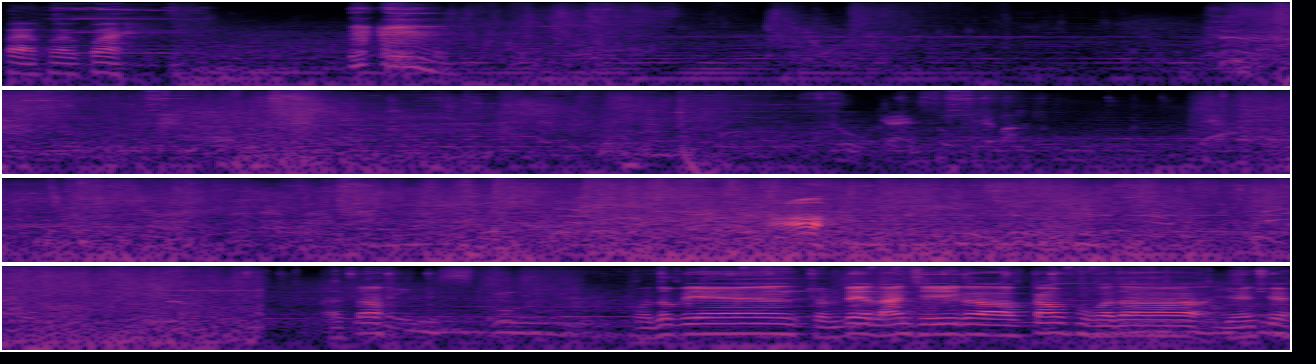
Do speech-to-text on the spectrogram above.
快快快！速战速决吧。好，来上，Killing spree. 我这边准备拦截一个刚复活的岩雀。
